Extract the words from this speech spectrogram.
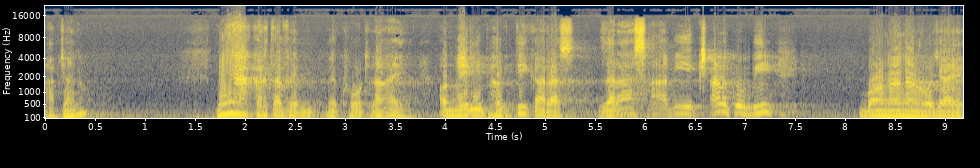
आप जानो। मेरा कर्तव्य में खोट ना आए और मेरी भक्ति का रस जरा सा भी क्षण को भी बौना ना हो जाए,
